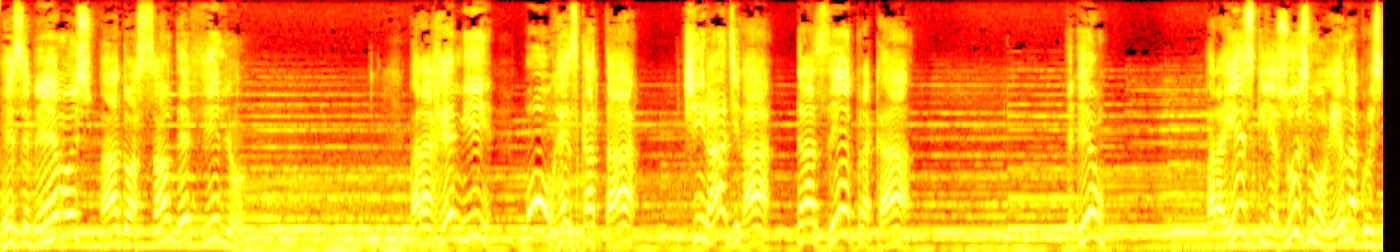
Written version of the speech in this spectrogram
recebemos a adoção de filho. Para remir ou resgatar, tirar de lá, trazer para cá. Entendeu? Para isso que Jesus morreu na cruz,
